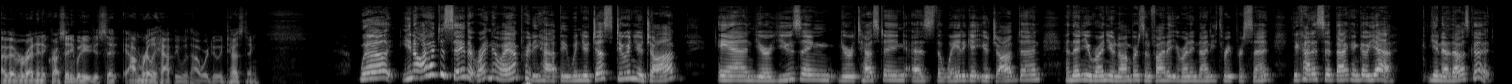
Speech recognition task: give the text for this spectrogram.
I've ever run across anybody who just said, I'm really happy with how we're doing testing. Well, you know, I have to say that right now I am pretty happy when you're just doing your job and you're using your testing as the way to get your job done. And then you run your numbers and find out you're running 93%. You kind of sit back and go, yeah, you know, that was good.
